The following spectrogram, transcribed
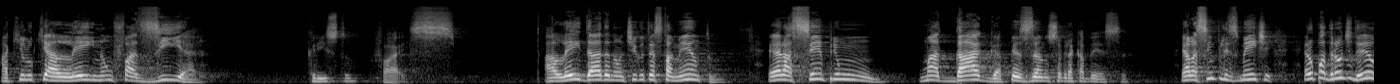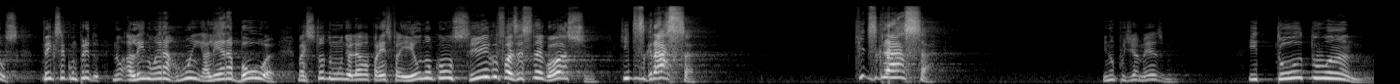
Aquilo que a lei não fazia, Cristo faz. A lei dada no Antigo Testamento era sempre um uma adaga pesando sobre a cabeça. Ela simplesmente era o padrão de Deus, tem que ser cumprido. Não, a lei não era ruim, a lei era boa, mas todo mundo olhava para isso e falava: Eu não consigo fazer esse negócio, que desgraça! Que desgraça! E não podia mesmo. E todo ano,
